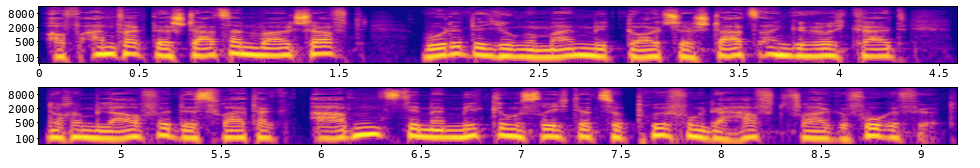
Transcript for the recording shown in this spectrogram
Auf Antrag der Staatsanwaltschaft wurde der junge Mann mit deutscher Staatsangehörigkeit noch im Laufe des Freitagabends dem Ermittlungsrichter zur Prüfung der Haftfrage vorgeführt.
